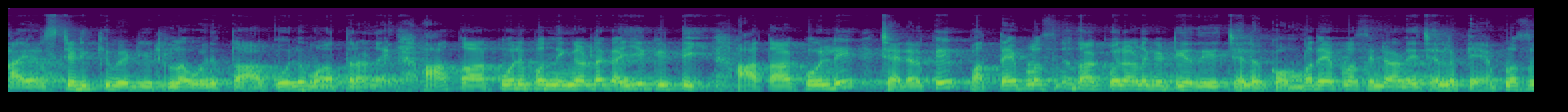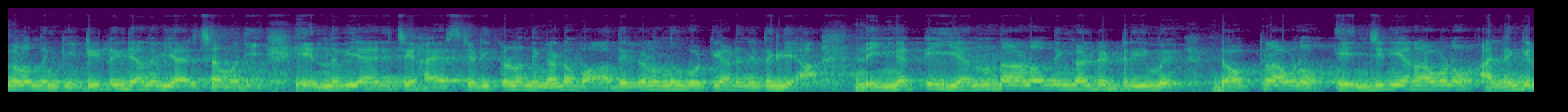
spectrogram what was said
ഹയർ സ്റ്റഡിക്ക് വേണ്ടിയിട്ടുള്ള ഒരു താക്കോൽ മാത്രമാണ് ആ താക്കോൽ ഇപ്പം നിങ്ങളുടെ കയ്യിൽ കിട്ടി. ആ താക്കോൽ ചിലർക്ക് പത്ത് എ പ്ലസിന്റെ താക്കോലാണ് കിട്ടിയത്. ചിലർക്ക് ഒമ്പത് എ പ്ലസിന്റെ ആണ്. ചിലർക്ക് എ പ്ലസുകളൊന്നും കിട്ടിയിട്ടില്ല എന്ന് വിചാരിച്ചാൽ മതി. എന്ന് വിചാരിച്ച് ഹയർ സ്റ്റഡിക്കുള്ള നിങ്ങളുടെ വാതിലുകളൊന്നും കൊട്ടി അടഞ്ഞിട്ടില്ല. നിങ്ങൾക്ക് എന്താണോ നിങ്ങളുടെ ഡ്രീം ഡോക്ടർ ആവണോ എഞ്ചിനീയർ ആവണോ അല്ലെങ്കിൽ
